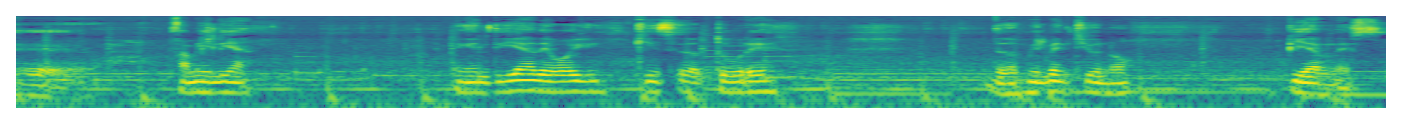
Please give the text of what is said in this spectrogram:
eh, familia. En el día de hoy, 15 de octubre de 2021, viernes,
